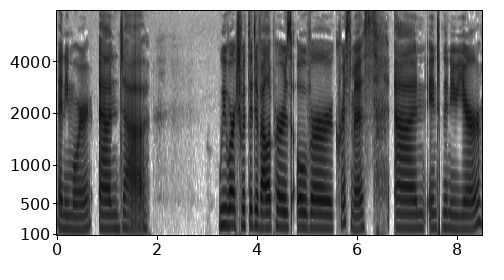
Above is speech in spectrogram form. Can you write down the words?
anymore. And, uh, we worked with the developers over Christmas and into the new year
